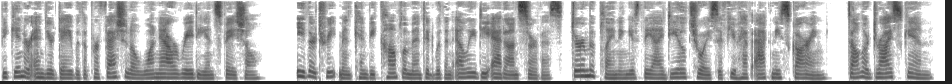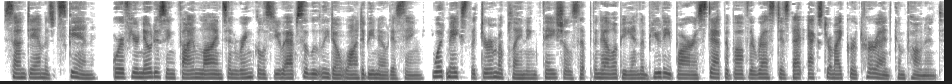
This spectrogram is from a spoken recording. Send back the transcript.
begin or end your day with a professional 1 hour radiance facial. Either treatment can be complemented with an LED add-on service. Dermaplaning is the ideal choice if you have acne scarring, dull or dry skin, sun-damaged skin, or if you're noticing fine lines and wrinkles you absolutely don't want to be noticing. What makes the dermaplaning facials at Penelope and the Beauty Bar a step above the rest is that extra microcurrent component.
